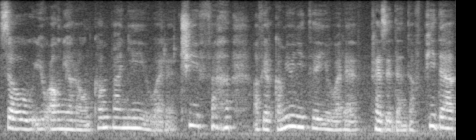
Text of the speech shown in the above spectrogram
So you own your own company, you were a chief of your community, you were a president of PDAC,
